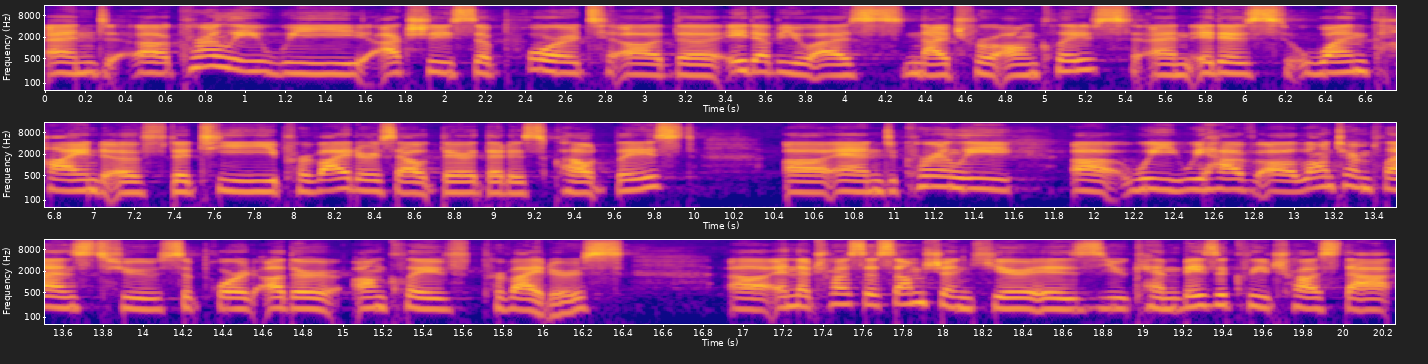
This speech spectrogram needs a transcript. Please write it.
and uh, currently we actually support uh, the AWS Nitro enclaves, and it is one kind of the TE providers out there that is cloud-based. Uh, and currently, uh, we, we have uh, long-term plans to support other enclave providers. Uh, and the trust assumption here is you can basically trust that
